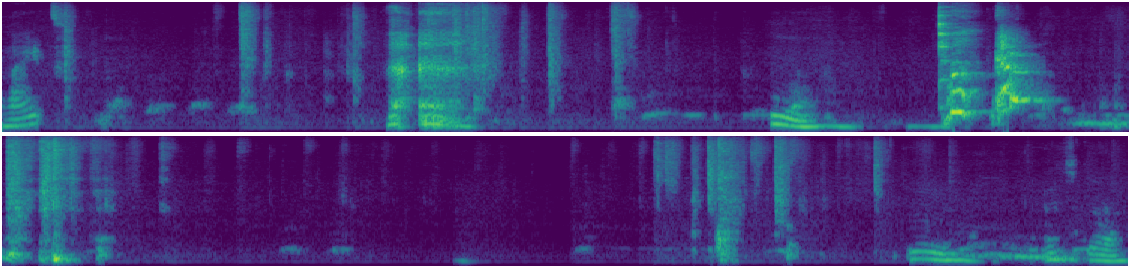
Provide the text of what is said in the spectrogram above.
right? Hmm. Mm, that's good.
